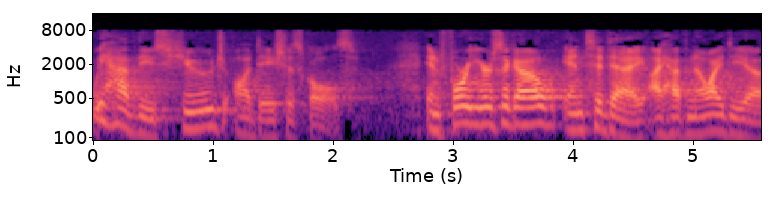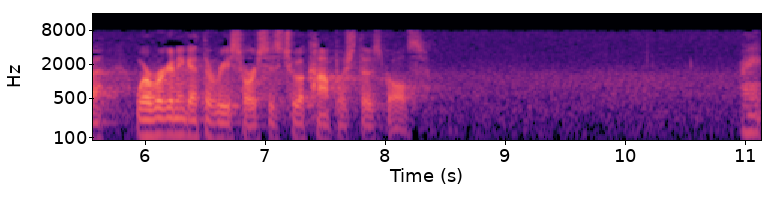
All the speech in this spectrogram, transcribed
We have these huge, audacious goals. And four years ago and today, I have no idea where we're going to get the resources to accomplish those goals. Right?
